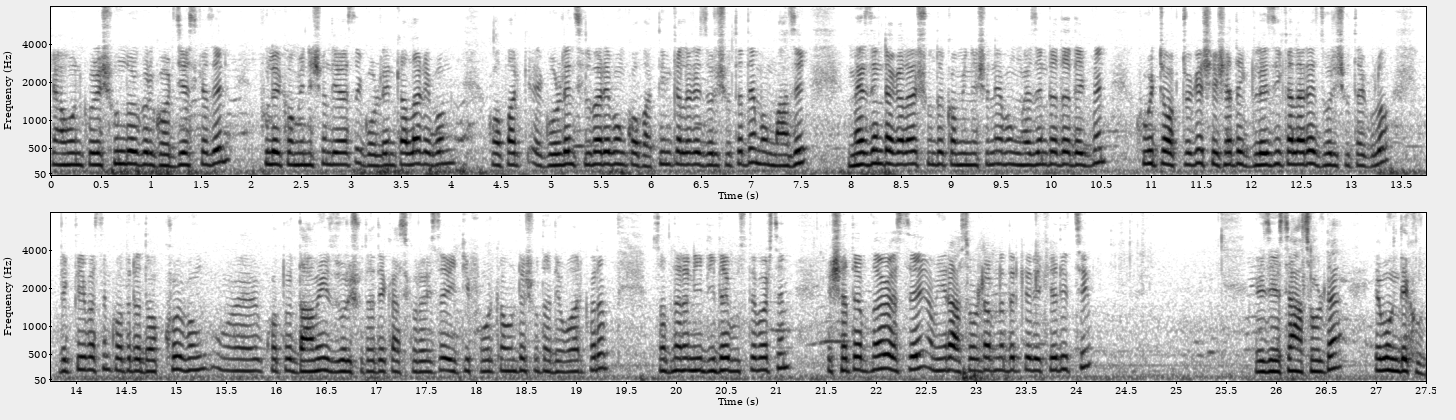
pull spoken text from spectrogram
কেমন করে সুন্দর করে গর্জিয়াস কাজের ফুলের কম্বিনেশন দেওয়া আছে গোল্ডেন কালার এবং কপার গোল্ডেন সিলভার এবং কপার তিন কালারের জরি সুতাতে এবং মাঝে ম্যাজেন্টা কালারের সুন্দর কম্বিনেশনে এবং ম্যাজেন্টাতে দেখবেন খুবই টকটকে, সেই সাথে গ্লেজি কালারের জরি সুতাগুলো। দেখতেই পাচ্ছেন কতটা দক্ষ এবং কত দামি জরি সুতা দিয়ে কাজ করা হয়েছে। এইটি ফোর কাউন্টের সুতা ব্যবহার করা সো আপনারা নিয়ে নির্দ্বিধায় বুঝতে পারছেন। এর সাথে আপনার আছে, আমি এর আসলটা আপনাদেরকে দেখিয়ে দিচ্ছি। এই যে হচ্ছে আঁচলটা, এবং দেখুন,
